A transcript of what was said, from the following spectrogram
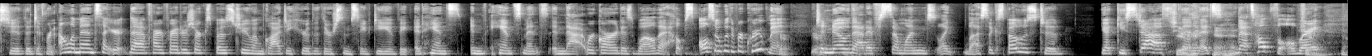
to the different elements that you're, that firefighters are exposed to. I'm glad to hear that there's some safety enhance, enhancements in that regard as well. That helps also with recruitment sure. Sure. to know that if someone's like less exposed to yucky stuff, sure. then it's, that's helpful, right? Sure.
